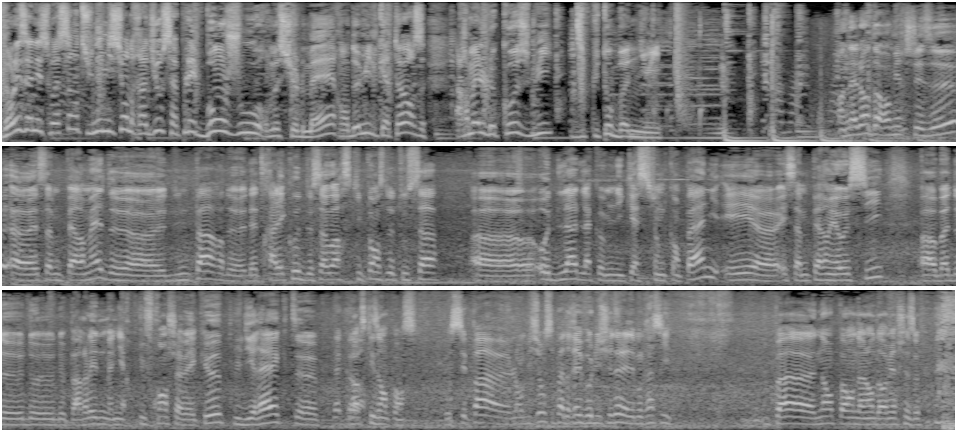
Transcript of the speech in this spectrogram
Dans les années 60, une émission de radio s'appelait Bonjour Monsieur le maire. En 2014, Armel Lecause, lui, dit plutôt bonne nuit. En allant dormir chez eux, euh, ça me permet euh, d'une part d'être à l'écoute, de savoir ce qu'ils pensent de tout ça euh, au-delà de la communication de campagne et, ça me permet aussi bah, de, parler de manière plus franche avec eux, plus directe, voir ce qu'ils en pensent. Mais c'est pas l'ambition, c'est pas de révolutionner la démocratie? Pas, non, pas en allant dormir chez eux.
